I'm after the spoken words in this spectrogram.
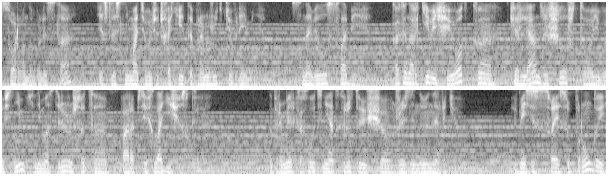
сорванного листа, если снимать его через какие-то промежутки времени, становилась слабее. Как и Наркевич и Отко, Кирлян решил, что его снимки демонстрируют что-то парапсихологическое. Например, какую-то неоткрытую еще жизненную энергию. Вместе со своей супругой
